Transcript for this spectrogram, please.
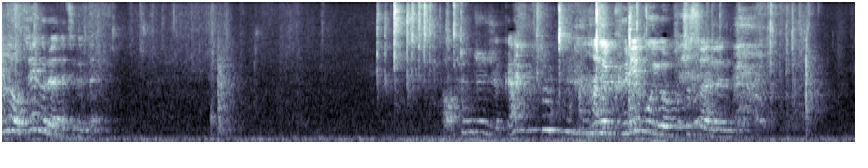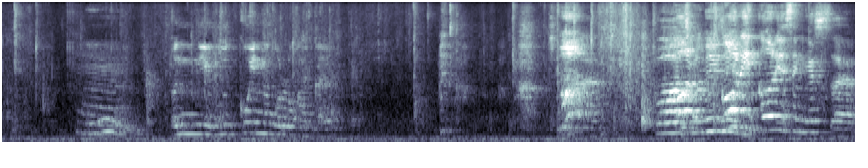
눈을 어떻게 그려야 되지 근데? 어, 한 줄 줄까? 오늘 그리고 이걸 붙였어야 되는데. 음. 언니 웃고 있는 걸로 갈까요? 와 전혜진. 꼬리 꼬리 생겼어요.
